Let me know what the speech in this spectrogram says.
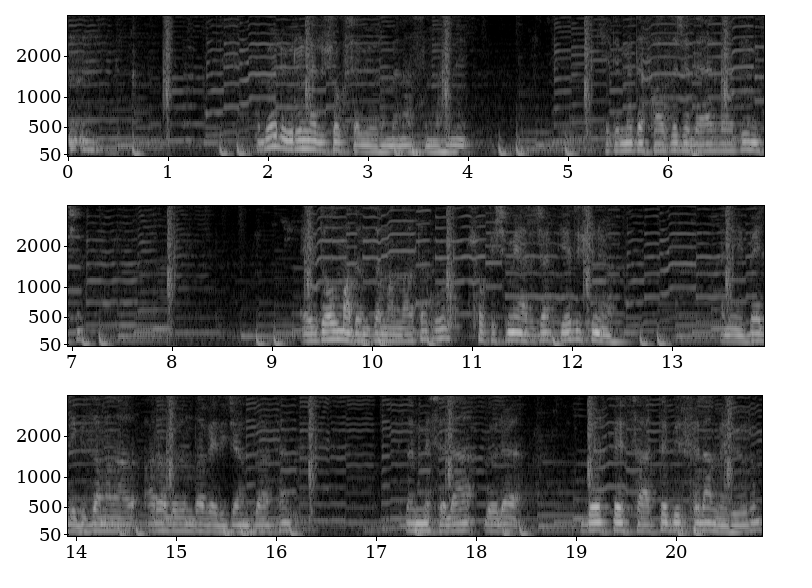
Böyle ürünleri çok seviyorum ben aslında. Hani kedime de fazlaca değer verdiğim için evde olmadığım zamanlarda bu çok işime yarayacak diye düşünüyorum. Hani belli bir zaman ar- aralığında vereceğim zaten. Ben mesela böyle 4-5 saatte bir falan veriyorum.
